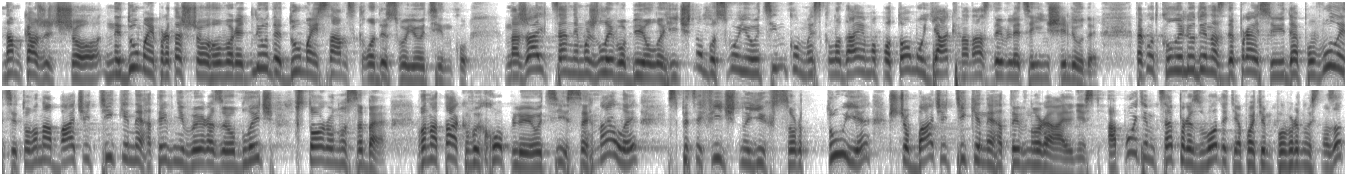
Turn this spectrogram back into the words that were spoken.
Нам кажуть, що не думай про те, що говорять люди, думай сам склади свою оцінку. На жаль, це неможливо біологічно, бо свою оцінку ми складаємо по тому, як на нас дивляться інші люди. Так от, коли людина з депресією йде по вулиці, то вона бачить тільки негативні вирази облич в сторону себе. Вона так вихоплює оці сигнали, специфічно їх сортує, що бачить тільки негативну реальність. А потім це призводить, я потім повернусь назад.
